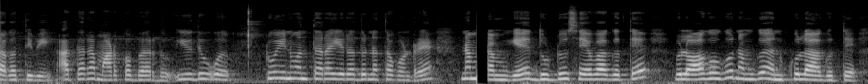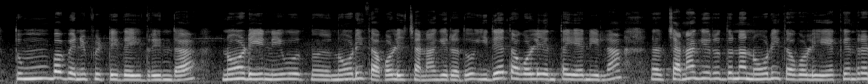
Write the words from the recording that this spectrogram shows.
ತಗೋತೀವಿ. ಆ ಥರ ಮಾಡ್ಕೋಬಾರ್ದು. ಇದು ಟೂ ಇನ್ ಒನ್ ಥರ ಇರೋದನ್ನ ತಗೊಂಡ್ರೆ ನಮ್ಮ ನಮಗೆ ದುಡ್ಡು ಸೇವ್ ಆಗುತ್ತೆ, ವ್ಲಾಗಿಗೂ ನಮಗೆ ಅನುಕೂಲ ಆಗುತ್ತೆ. ತುಂಬ ಬೆನಿಫಿಟ್ ಇದೆ ಇದರಿಂದ. ನೋಡಿ, ನೀವು ನೋಡಿ ತಗೊಳ್ಳಿ, ಚೆನ್ನಾಗಿರೋದು. ಇದೇ ತಗೊಳ್ಳಿ ಅಂತ ಏನಿಲ್ಲ. ಚೆನ್ನಾಗಿರೋದನ್ನ ನೋಡಿ ತಗೊಳ್ಳಿ. ಏಕೆಂದರೆ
